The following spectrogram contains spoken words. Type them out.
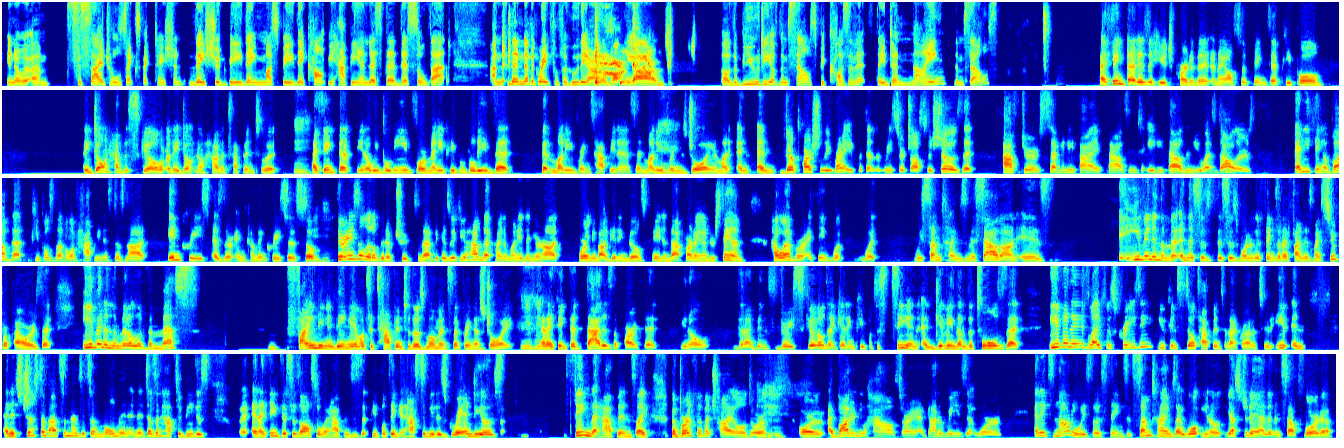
you know, um, societal's expectation they should be, they must be, they can't be happy unless they're this or that. And they're never grateful for who they are or what they are or the beauty of themselves because of it. They're denying themselves. I think that is a huge part of it. And I also think that people they don't have the skill or they don't know how to tap into it. Mm. I think that you know we believe, or many people believe that that money brings happiness and money mm. brings joy and money and and they're partially right. But then the research also shows that after seventy five thousand to eighty thousand U.S. dollars, anything above that, people's level of happiness does not increase as their income increases. So mm-hmm. there is a little bit of truth to that because if you have that kind of money, then you're not worrying about getting bills paid and that part i understand however i think what what we sometimes miss out on is even in the and this is this is one of the things that i find is my superpower is that even in the middle of the mess finding and being able to tap into those moments that bring us joy mm-hmm. and i think that that is the part that you know that i've been very skilled at getting people to see and, and giving them the tools that even if life is crazy, you can still tap into that gratitude. And and it's just about sometimes it's a moment and it doesn't have to be this and i think this is also what happens is that people think it has to be this grandiose thing that happens like the birth of a child or mm-hmm. or i bought a new house or i, I got a raise at work and it's not always those things it's sometimes i will you know yesterday i live in south florida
